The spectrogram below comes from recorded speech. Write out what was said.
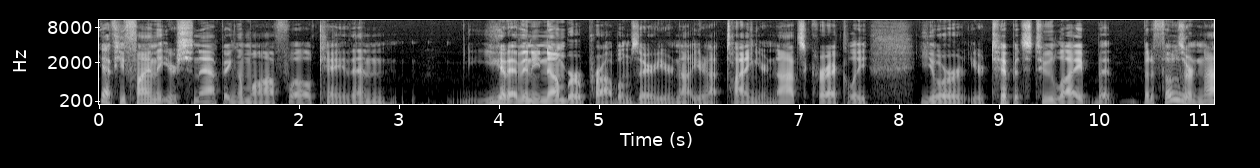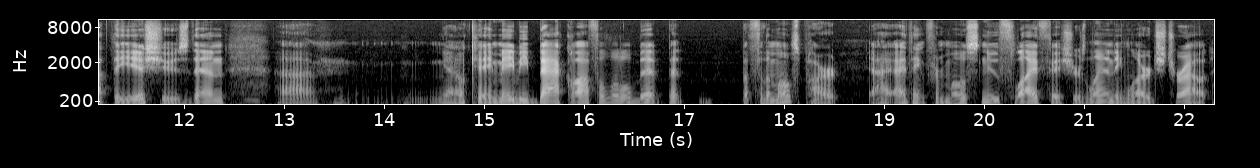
yeah, if you find that you're snapping them off, well, okay, then you got to have any number of problems there. You're not you're not tying your knots correctly. Your your tippet's too light, but but if those are not the issues, then uh, yeah, okay, maybe back off a little bit, but but for the most part, I, I think for most new fly fishers landing large trout,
